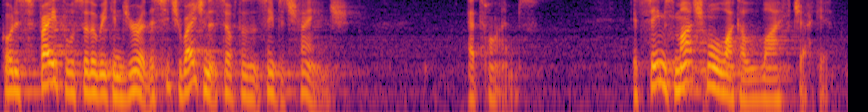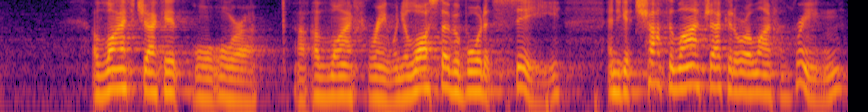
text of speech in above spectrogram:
God is faithful so that we can endure it. The situation itself doesn't seem to change at times. It seems much more like a life jacket. A life jacket or, or a, a life ring. When you're lost overboard at sea and you get chucked a life jacket or a life ring,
